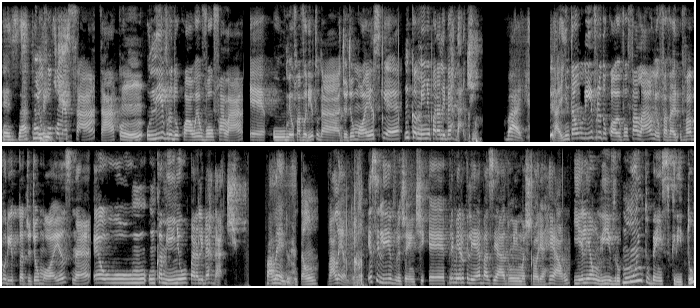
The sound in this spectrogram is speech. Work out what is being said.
Exatamente. Eu vou começar, tá, com um. O livro do qual eu vou falar é o meu favorito da Jojo Moyes, que é Um Caminho para a Liberdade. Vai. Tá, então o livro do qual eu vou falar, o meu favorito da Jojo Moyes, né, é o Um Caminho para a Liberdade. Valendo. Então, valendo. Esse livro, gente, é primeiro que ele é baseado em uma história real e ele é um livro muito bem escrito.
